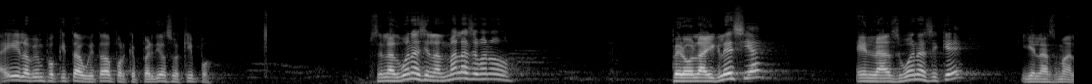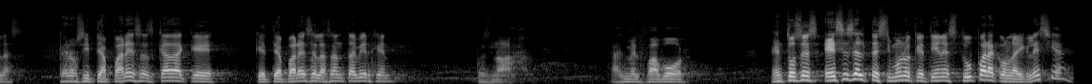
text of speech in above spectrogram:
ahí lo vi un poquito agüitado porque perdió su equipo. Pues en las buenas y en las malas, hermano. Pero la iglesia, en las buenas y qué? Y en las malas. Pero si te apareces cada que, que te aparece la Santa Virgen, pues no, hazme el favor. Entonces, ese es el testimonio que tienes tú para con la iglesia.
